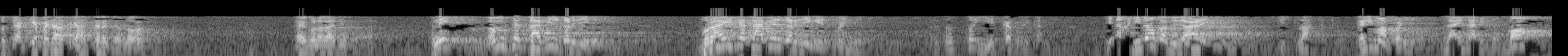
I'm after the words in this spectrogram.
تو اس اٹکے پیدا ہوتے ہنستے رہتے لوگ کئی کو لگا دی پتا نہیں، غم سے تعبیر کر دی گئی۔ برائی سے تعبیر کر دی گئی اس مہینے کی۔ دوستوں یہ کرنے کا نہیں۔ یہ عقیدوں کا بگاڑ ہے۔ اصلاح کر کریمہ پڑی لا الہ الا اللہ،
